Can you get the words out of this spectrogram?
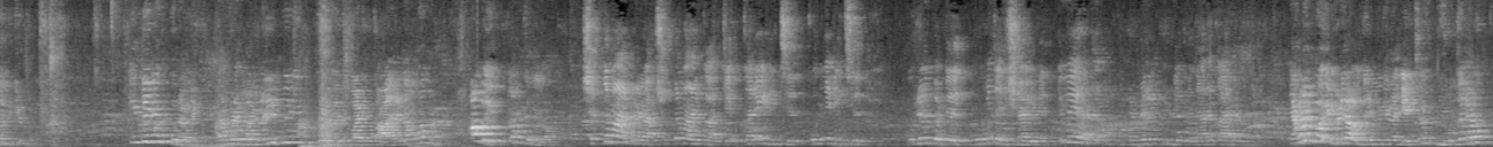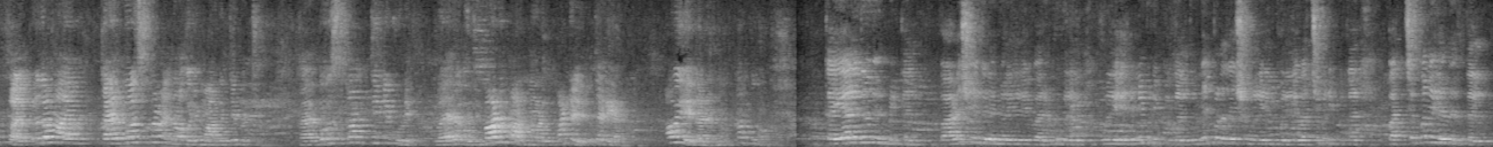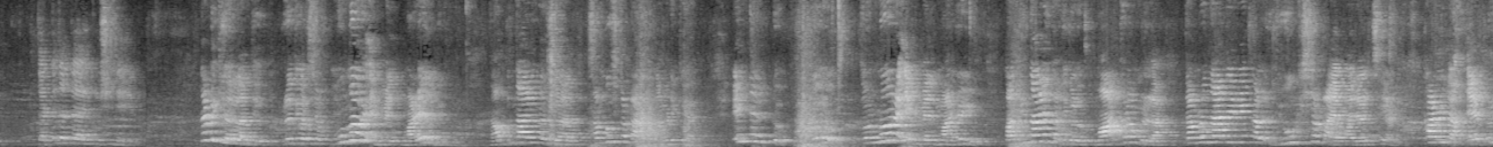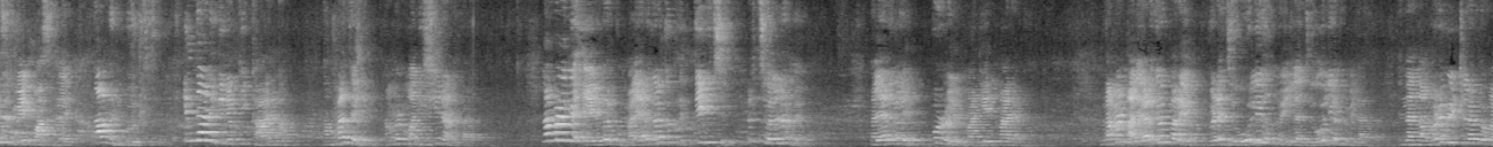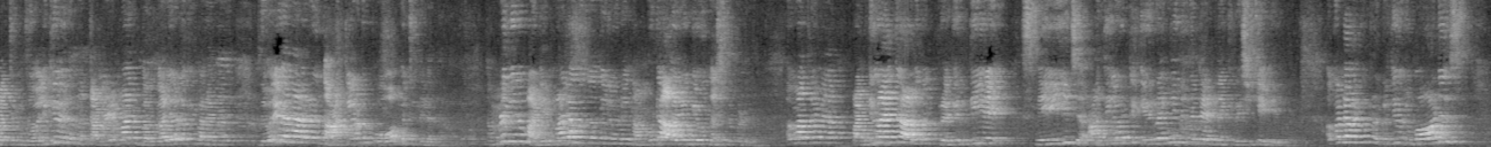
നമ്മുടെ ആരോഗ്യവും നഷ്ടപ്പെടുന്നു. അത് മാത്രമല്ല പണ്ട് കാലത്തെ ആളുകൾ പ്രകൃതിയെ സ്നേഹിച്ച് അതിലോട്ട് ഇറങ്ങി നിന്നിട്ടായിരുന്നു കൃഷി ചെയ്തിരുന്നത്. അതുകൊണ്ട് അവർക്ക് പ്രകൃതി ഒരുപാട്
